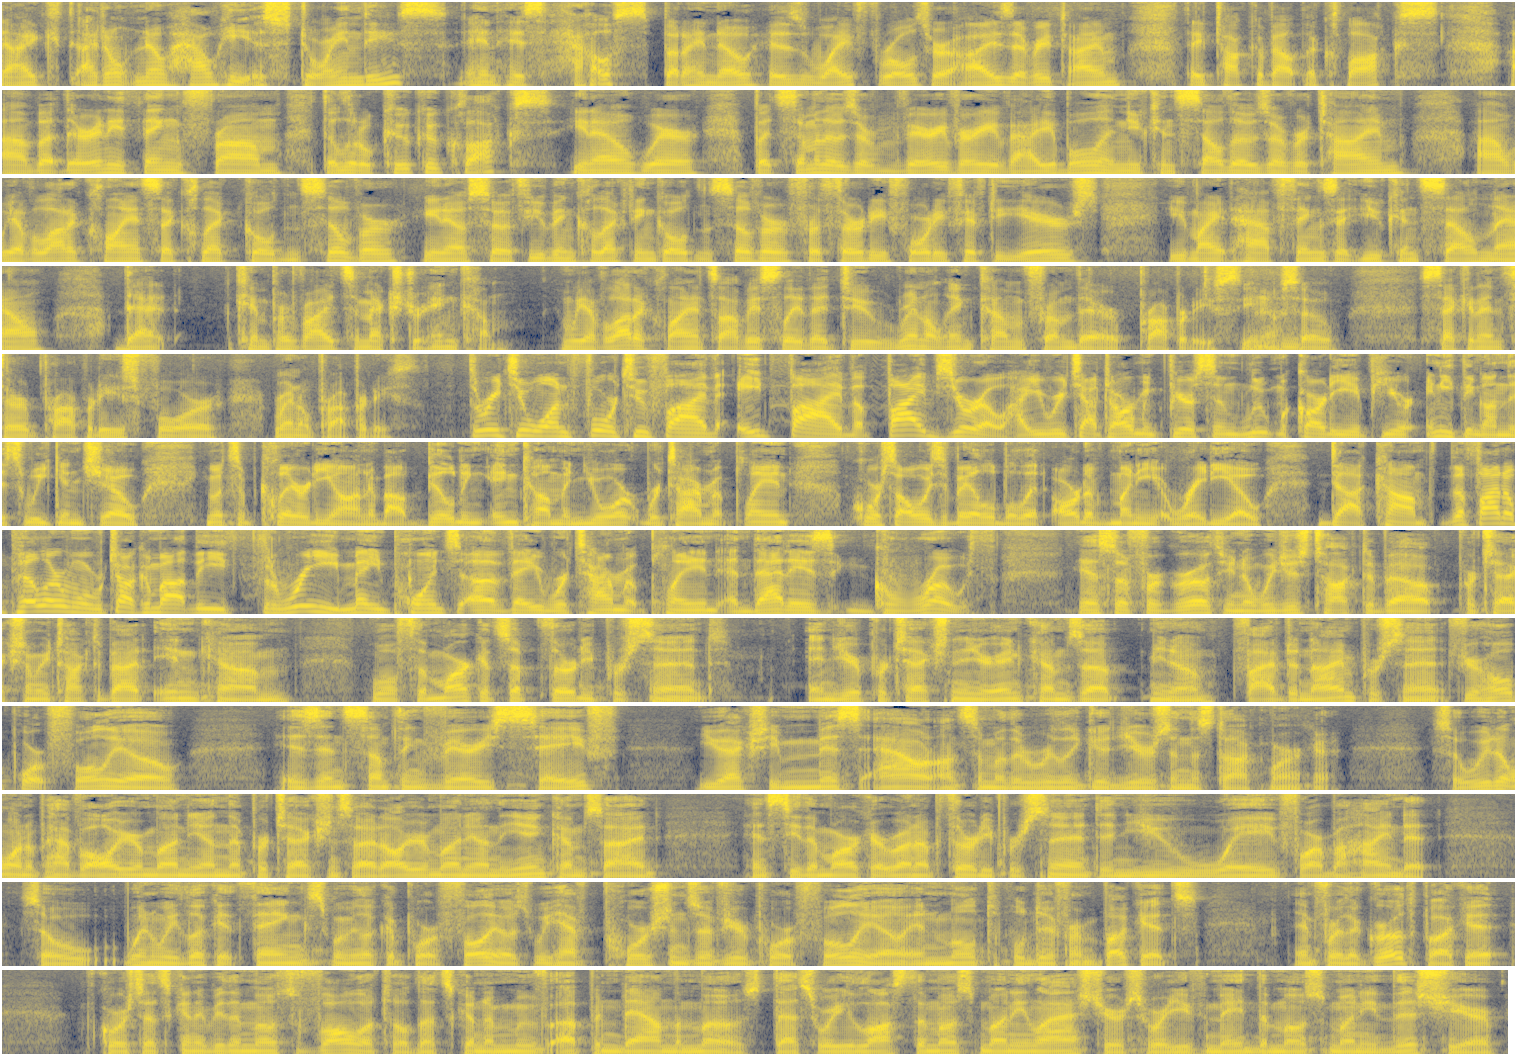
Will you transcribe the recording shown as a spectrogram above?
Now, I, I don't know how he is storing these in his house, but I know his wife rolls her eyes every time they talk about the clocks. Uh, but they're anything from the little cuckoo clocks, you know, where, but some of those are very, very valuable and you can sell those over time. Uh, we have a lot of clients that collect gold and silver, you know, so if you've been collecting gold and silver for 30, 40, 50 years, you might have things that you can sell now that can provide some extra income. And we have a lot of clients, obviously, that do rental income from their properties, you know, mm-hmm. so second and third properties for rental properties. 321 425 8550. How you reach out to Art McPherson, Luke McCarty, if you hear anything on this weekend show you want some clarity on about building income in your retirement plan. Of course, always available at artofmoneyradio.com. The final pillar when we're talking about the three main points of a retirement plan, and that is growth. Yeah, so for growth, you know, we just talked about protection, we talked about income. Well, if the market's up 30% and your protection and your income's up, you know, 5 to 9%, if your whole portfolio is in something very safe, you actually miss out on some of the really good years in the stock market. So we don't want to have all your money on the protection side, all your money on the income side and see the market run up 30% and you way far behind it. So when we look at things, when we look at portfolios, we have portions of your portfolio in multiple different buckets. And for the growth bucket, of course, that's going to be the most volatile. That's going to move up and down the most. That's where you lost the most money last year. It's where you've made the most money this year.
